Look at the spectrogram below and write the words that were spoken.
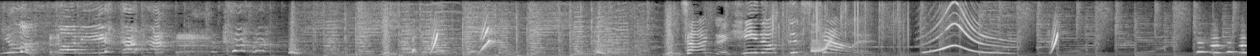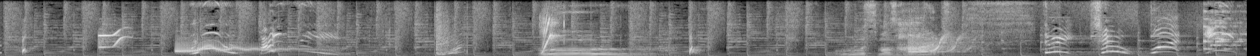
You look Ooh. Ooh, it smells hot. Three, two, one, eat!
